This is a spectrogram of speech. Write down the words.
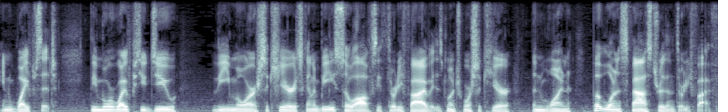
and wipes it. The more wipes you do, the more secure it's going to be. So obviously 35 is much more secure than 1, but 1 is faster than 35.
